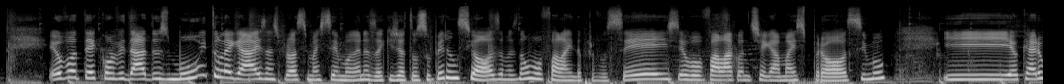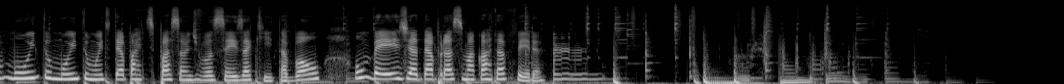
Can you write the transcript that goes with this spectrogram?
Eu vou ter convidados muito legais nas próximas semanas. Aqui já tô super ansiosa, mas não vou falar ainda para vocês. Eu vou falar quando chegar mais próximo. E eu quero muito, muito, muito ter a participação de vocês aqui, tá bom? Um beijo e até a próxima quarta-feira.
